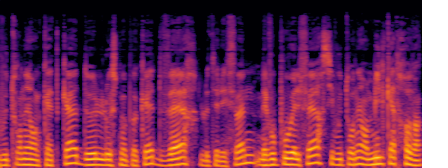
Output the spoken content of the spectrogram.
si vous tournez en 4K de l'Osmo Pocket vers le téléphone, mais vous pouvez le faire si vous tournez en 1080.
